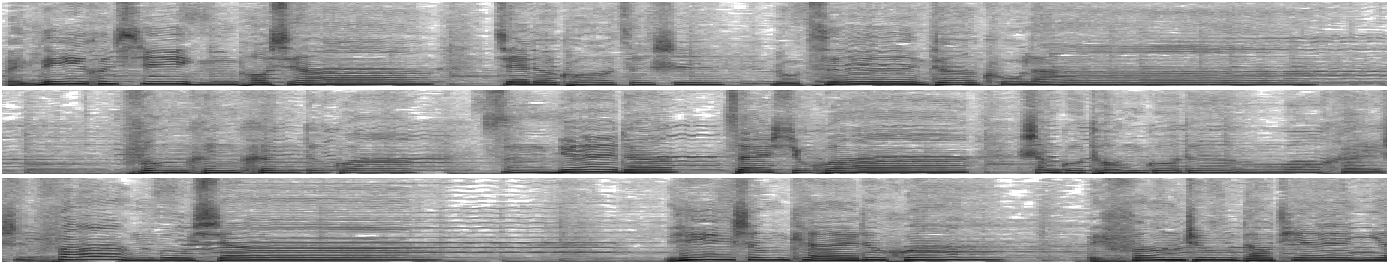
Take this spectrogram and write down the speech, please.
被你狠心抛下，结的果怎是如此的苦辣？风狠狠地刮，肆虐的在喧哗，伤过痛过的我还是放不下。一盛开的花。被放逐到天涯，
